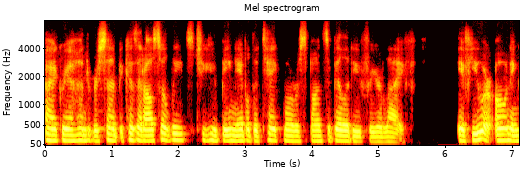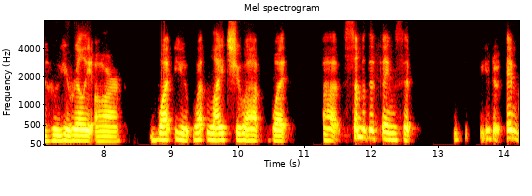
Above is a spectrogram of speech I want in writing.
I agree 100% because it also leads to you being able to take more responsibility for your life. If you are owning who you really are what you what lights you up what uh, some of the things that you know, and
